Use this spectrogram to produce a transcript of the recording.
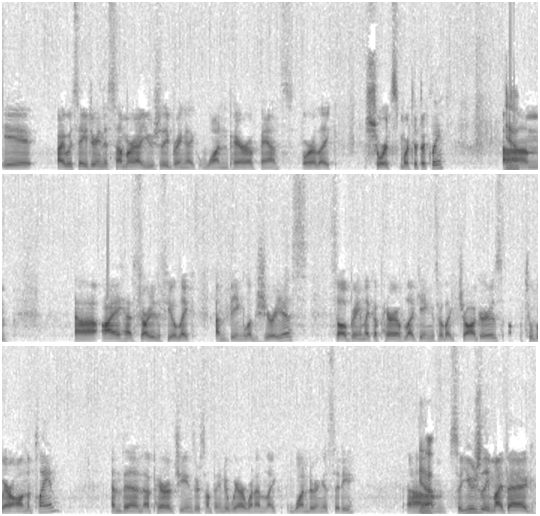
it, I would say during the summer, I usually bring like one pair of pants or like shorts more typically. Yeah. Um, uh, I have started to feel like I'm being luxurious, so I'll bring like a pair of leggings or like joggers to wear on the plane, and then a pair of jeans or something to wear when I'm like wandering a city. Um, Yeah. So usually my bag,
